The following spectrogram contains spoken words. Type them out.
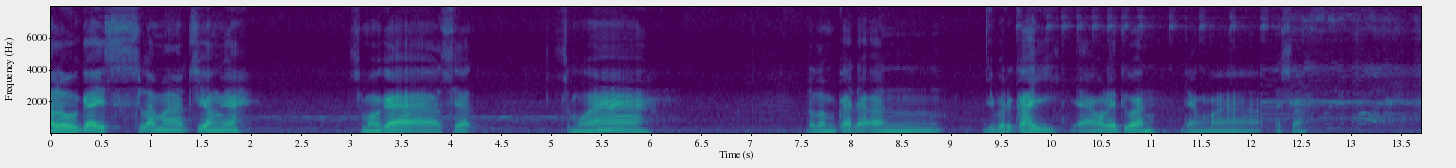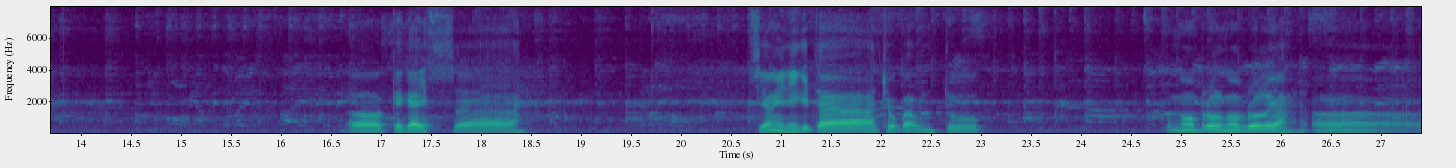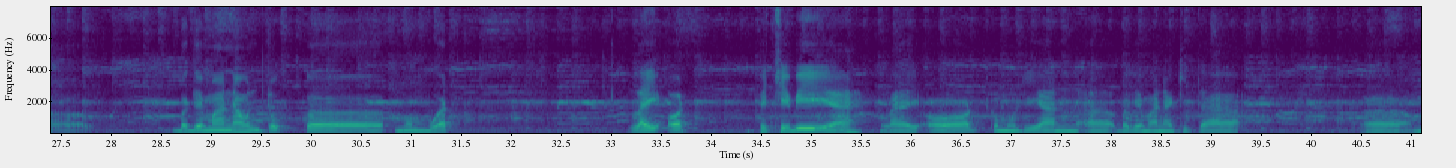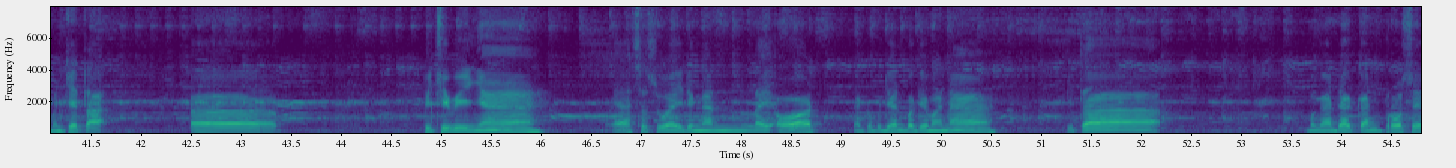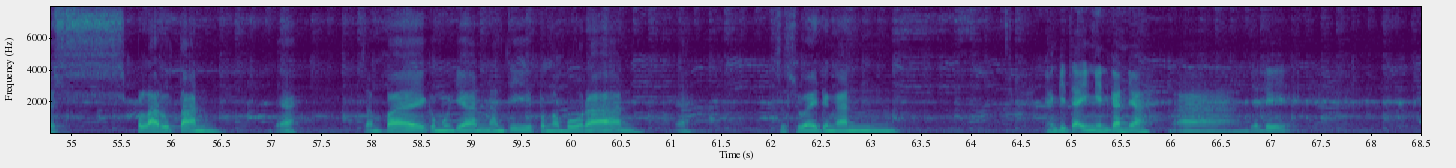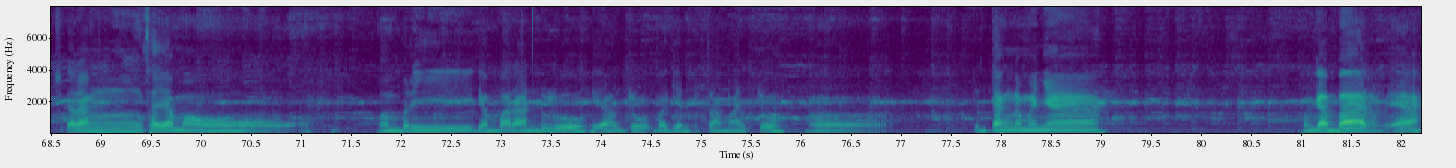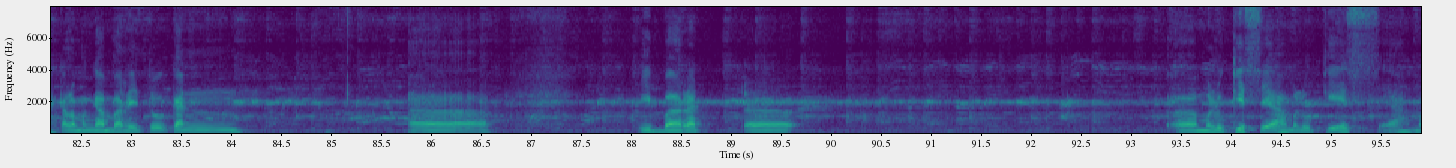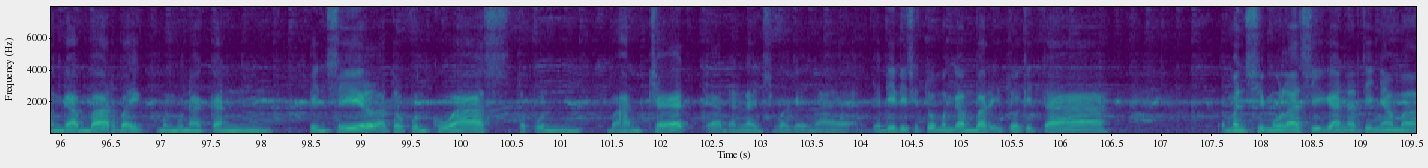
Halo guys, selamat siang ya. Semoga sehat semua dalam keadaan diberkahi ya oleh Tuhan yang Maha Esa. Oke guys, uh, siang ini kita coba untuk ngobrol-ngobrol ya. Uh, bagaimana untuk uh, membuat layout PCB ya? Layout kemudian uh, bagaimana kita uh, mencetak uh, PCB-nya ya sesuai dengan layout. Dan kemudian bagaimana kita mengadakan proses pelarutan ya sampai kemudian nanti pengeboran ya sesuai dengan yang kita inginkan ya. Nah, jadi sekarang saya mau memberi gambaran dulu ya untuk bagian pertama itu eh, tentang namanya menggambar ya. Kalau menggambar itu kan eh, ibarat uh, melukis ya melukis ya menggambar baik menggunakan pensil ataupun kuas ataupun bahan cat ya dan lain sebagainya ya. jadi di situ menggambar itu kita mensimulasikan artinya me,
